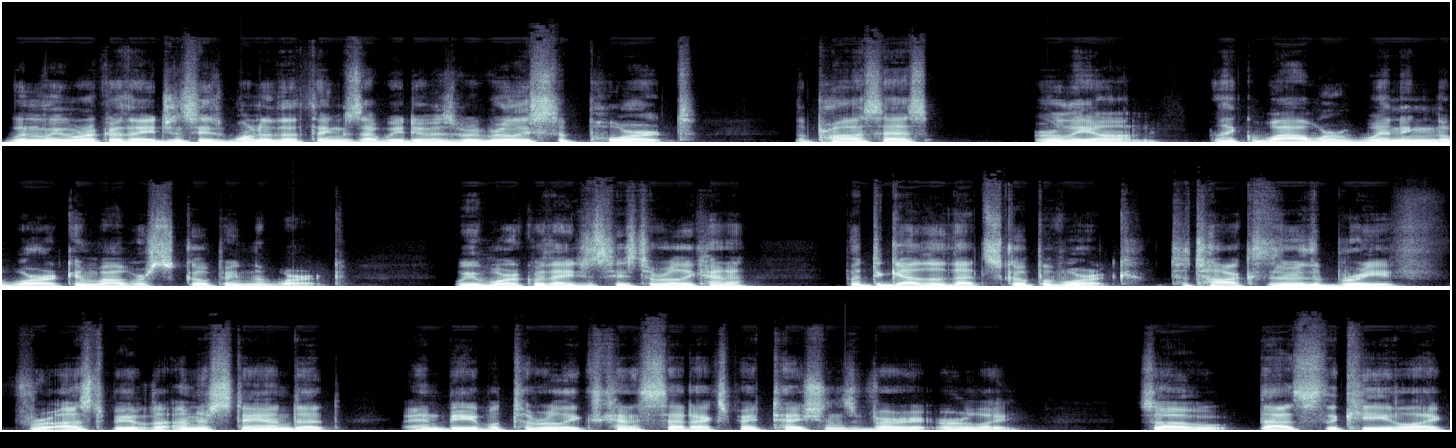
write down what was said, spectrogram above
when we work with agencies one of the things that we do is we really support the process early on like while we're winning the work and while we're scoping the work we work with agencies to really kind of put together that scope of work to talk through the brief for us to be able to understand it and be able to really kind of set expectations very early. So that's the key like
